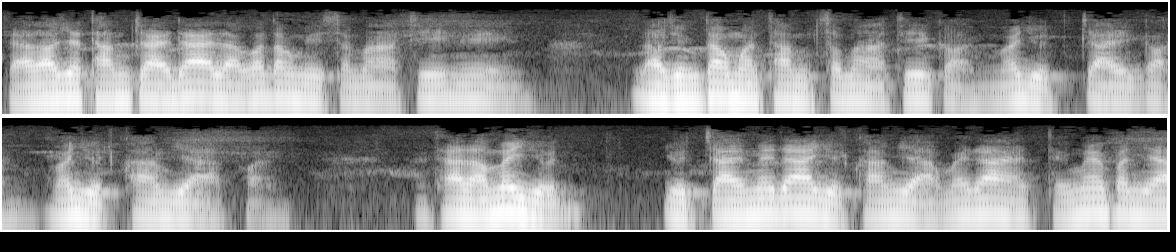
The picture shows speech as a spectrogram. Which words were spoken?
แต่เราจะทำใจได้เราก็ต้องมีสมาธินี่เราจึงต้องมาทำสมาธิก่อน มาหยุดใจก่อน มาหยุดความอยากก่อน ถ้าเราไม่หยุด หยุดใจไม่ได้หยุดความอยากไม่ได้ ถึงแม้ปัญญา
